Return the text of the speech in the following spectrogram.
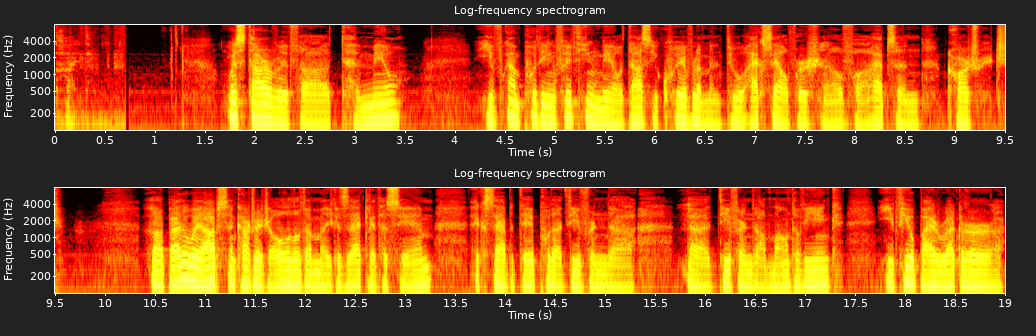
tight. We start with uh, 10 mil. If I'm putting 15 mil, that's equivalent to XL version of uh, Epson cartridge. Uh, by the way, Epson cartridge, all of them are exactly the same, except they put a different uh, uh, different amount of ink. If you buy regular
